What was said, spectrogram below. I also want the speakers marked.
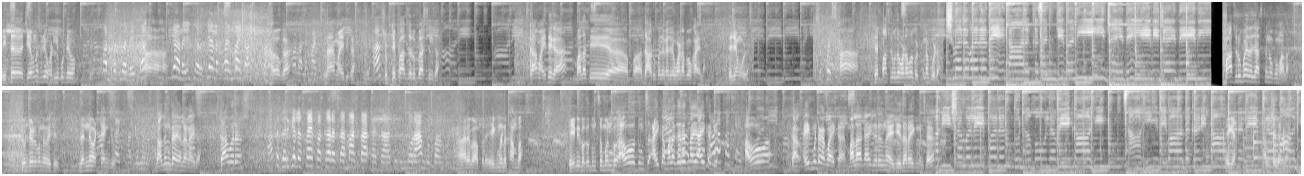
Speaker 1: इथं जेवणासाठी हॉटेल कुठे हो?
Speaker 2: पानपट्टीवाले आहेत
Speaker 1: हा
Speaker 2: का?
Speaker 1: हा हा
Speaker 2: त्याला विचार. त्याला काय माहीत असतं का?
Speaker 1: हो का?
Speaker 2: मला नाही माहिती.
Speaker 1: नाही माहिती का?
Speaker 2: हा?
Speaker 1: सुट्टे पाच हजार रुपये असतील का? का माहिती आहे का? मला ते अं, प- दहा रुपयाचा काहीतरी वडापाव खायला. त्याच्यामुळं.
Speaker 2: रुपये
Speaker 1: हा ते पाच रुपयाचा वडापाव भेटतो ना पुढं.
Speaker 3: ईश्वर वरदे तारक संजीवनी. जय देवी जय देवी.
Speaker 1: पाच रुपयाचा जास्त नको मला. तुमच्याकडे पण पैसे आहेत. धन्यवाद थँक्यू
Speaker 2: काय खाल्लं नाही.
Speaker 1: अजून काय याला नाही का? का बरं?
Speaker 2: आता घरी गेलं स्वयंपाक करायचा माल टाकायचा तिथून मोर
Speaker 1: अरे बापरे एक मिनिट थांबा. हे मी बघा तुमचं मन बघ अहो तुमचं ऐका मला गरज नाही ऐका की. अहो का एक मिनिट काकू ऐका. मला काय गरज नाही जे जरा एक मिनिट.
Speaker 3: हरी श्रमले परंतु न बोलवे काही. साही विवाद करिता
Speaker 1: हे घ्या, आमच्याकडनं.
